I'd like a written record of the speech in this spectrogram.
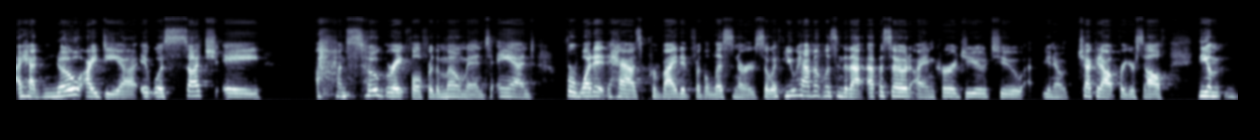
I had no idea. It was such a I'm so grateful for the moment. And for what it has provided for the listeners. So if you haven't listened to that episode, I encourage you to, you know, check it out for yourself. The um,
